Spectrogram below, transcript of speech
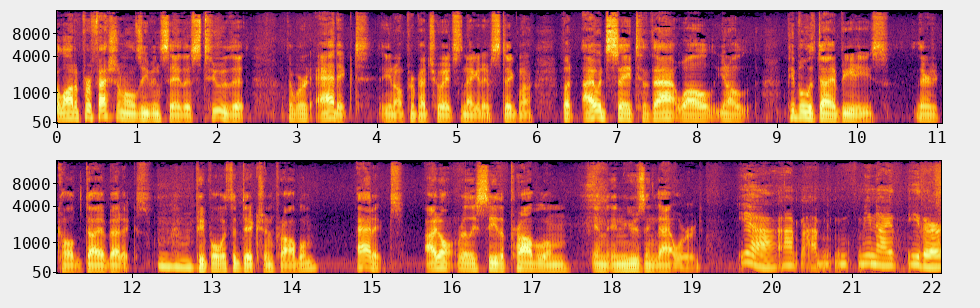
a lot of professionals even say this too, that the word addict, you know, perpetuates the negative stigma. But I would say to that, well, you know, people with diabetes, they're called diabetics. Mm-hmm. People with addiction problem, addicts. I don't really see the problem in, in using that word. Yeah, I, I, me not either,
